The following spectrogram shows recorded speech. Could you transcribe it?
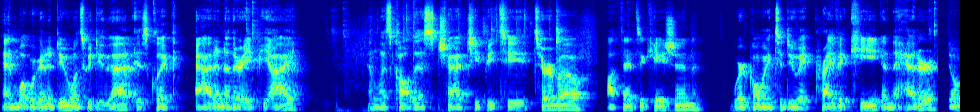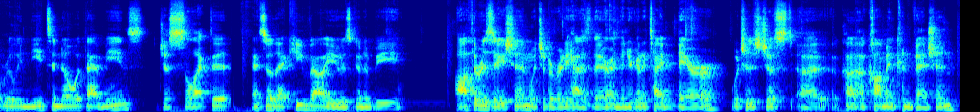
And what we're gonna do once we do that is click add another API. And let's call this ChatGPT Turbo. Authentication we're going to do a private key in the header. Don't really need to know what that means. Just select it. And so that key value is gonna be authorization, which it already has there. And then you're gonna type bearer, which is just a, a common convention.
